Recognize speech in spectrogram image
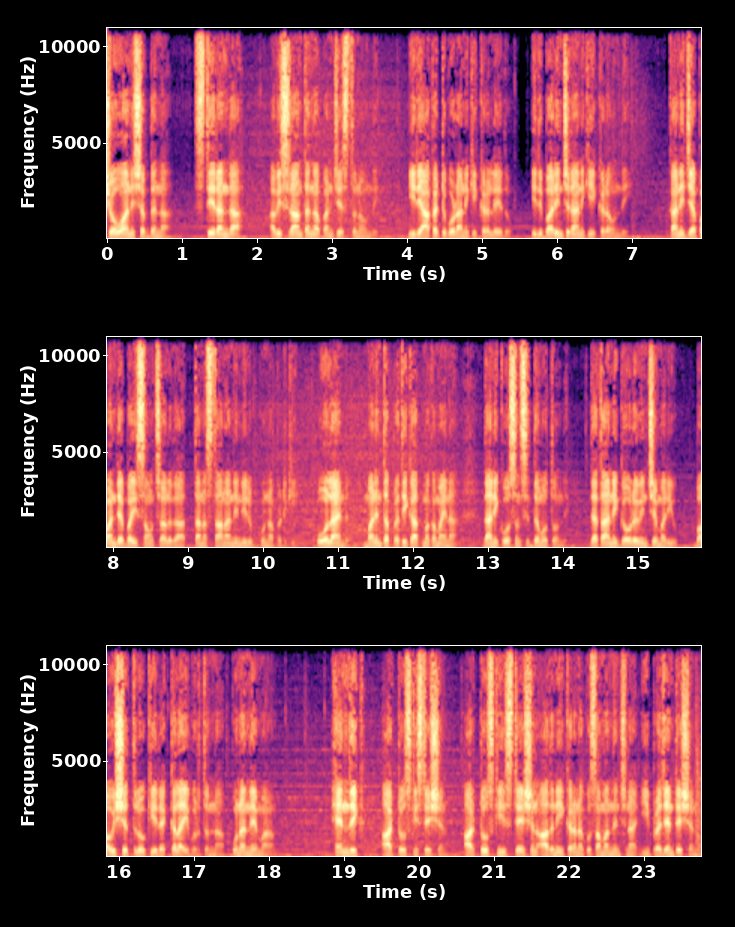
షోవా నిశ్శబ్దంగా స్థిరంగా అవిశ్రాంతంగా పనిచేస్తూనే ఉంది. ఇది ఆకట్టుకోవడానికి ఇక్కడ లేదు. ఇది భరించడానికి ఇక్కడ ఉంది. కానీ జపాన్ డెబ్బై సంవత్సరాలుగా తన స్థానాన్ని నిలుపుకున్నప్పటికీ పోలాండ్ మరింత ప్రతీకాత్మకమైన దాని కోసం సిద్ధమవుతోంది. గతాన్ని గౌరవించే మరియు భవిష్యత్తులోకి రెక్కలా ఎగురుతున్న పునర్నిర్మాణం. Henryk Arctowski station. Arctowski station ఆధునీకరణకు సంబంధించిన ఈ ప్రజెంటేషన్ను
